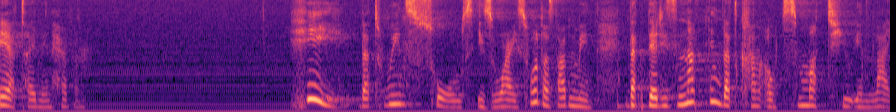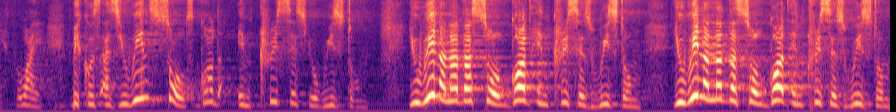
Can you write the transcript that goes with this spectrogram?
airtime in heaven. He that wins souls is wise. What does that mean? That there is nothing that can outsmart you in life. Why? Because as you win souls, God increases your wisdom. You win another soul, God increases wisdom. You win another soul, God increases wisdom.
